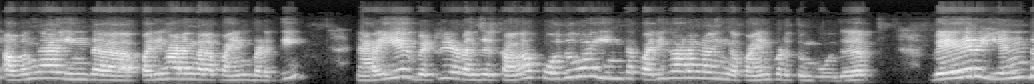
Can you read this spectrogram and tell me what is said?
அவங்க இந்த பரிகாரங்களை பயன்படுத்தி நிறைய வெற்றி அடைஞ்சிருக்காங்க. பொதுவா இந்த பரிகாரங்களை நீங்க பயன்படுத்தும் போது வேற எந்த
